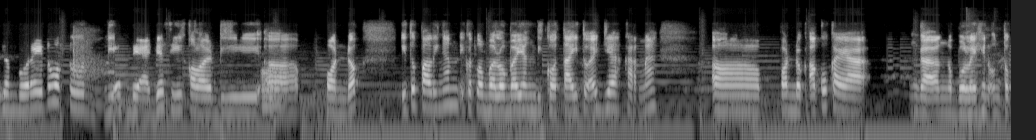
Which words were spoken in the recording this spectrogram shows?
jambore itu waktu di SD aja sih. Kalau di Oh. eh, pondok itu palingan ikut lomba-lomba yang di kota itu aja karena eh, pondok aku kayak nggak ngebolehin untuk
